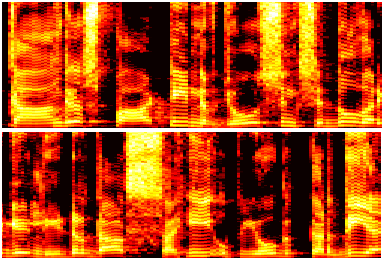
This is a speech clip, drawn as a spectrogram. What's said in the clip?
ਕਾਂਗਰਸ ਪਾਰਟੀ ਨਵਜੋਤ ਸਿੰਘ ਸਿੱਧੂ ਵਰਗੇ ਲੀਡਰ ਦਾ ਸਹੀ ਉਪਯੋਗ ਕਰਦੀ ਹੈ?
